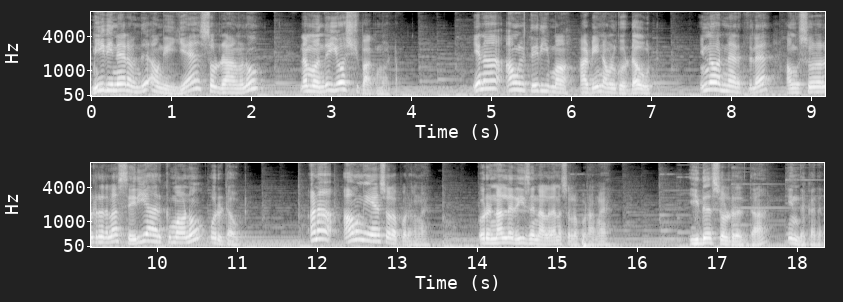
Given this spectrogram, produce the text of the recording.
மீதி நேரம் வந்து அவங்க ஏன் சொல்கிறாங்கன்னு நம்ம வந்து யோசித்து பார்க்க மாட்டோம். ஏன்னா அவங்களுக்கு தெரியுமா அப்படின்னு நம்மளுக்கு ஒரு டவுட் இன்னொரு நேரத்தில் அவங்க சொல்கிறதெல்லாம் சரியாக இருக்குமானும் ஒரு டவுட் ஆனால் அவங்க ஏன் சொல்ல போகிறாங்க ஒரு நல்ல ரீசனால் தானே சொல்ல போகிறாங்க இதை சொல்கிறது தான் இந்த கதை.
